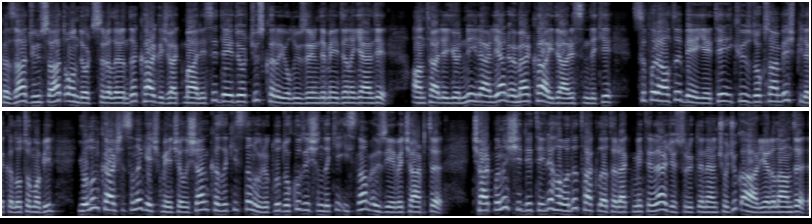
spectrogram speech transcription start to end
Kaza dün saat 14 sıralarında Kargıcak Mahallesi D400 karayolu üzerinde meydana geldi. Antalya yönüne ilerleyen Ömer K. idaresindeki 06 BYT 295 plakalı otomobil yolun karşısına geçmeye çalışan Kazakistan uyruklu 9 yaşındaki İslam Öziyev'e çarptı. Çarpmanın şiddetiyle havada takla atarak metrelerce sürüklenen çocuk ağır yaralandı.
